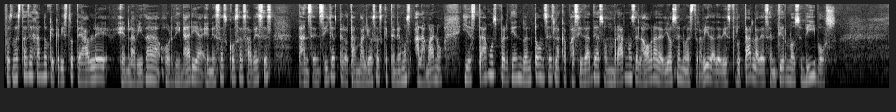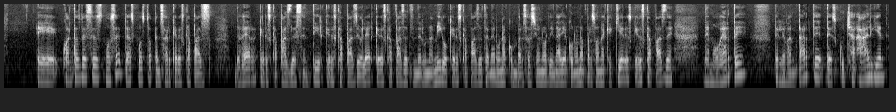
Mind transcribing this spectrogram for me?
pues no estás dejando que Cristo te hable en la vida ordinaria, en esas cosas a veces tan sencillas pero tan valiosas que tenemos a la mano. Y estamos perdiendo entonces la capacidad de asombrarnos de la obra de Dios en nuestra vida, de disfrutarla, de sentirnos vivos. Eh, ¿Cuántas veces, no sé, te has puesto a pensar que eres capaz de ver, que eres capaz de sentir, que eres capaz de oler, que eres capaz de tener un amigo, que eres capaz de tener una conversación ordinaria con una persona que quieres, que eres capaz de, de moverte, de levantarte, de escuchar a alguien?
